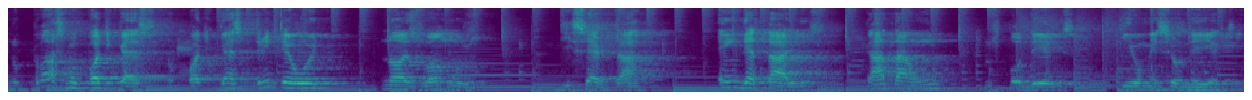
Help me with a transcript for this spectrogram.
No próximo podcast, no podcast 38, nós vamos dissertar em detalhes cada um dos poderes que eu mencionei aqui.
